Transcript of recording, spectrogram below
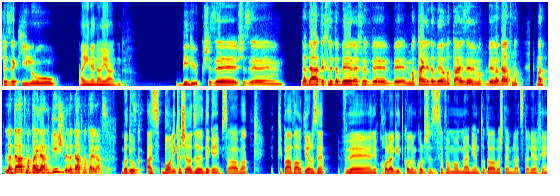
שזה כאילו... האינן היאנג. בדיוק, שזה, שזה לדעת איך לדבר, איך ומתי לדבר, מתי זה, ולדעת לדעת מתי להרגיש ולדעת מתי לעשות. בדוק, אז בואו נקשר את זה ל-The Game, סבבה? טיפה עברתי על זה, ואני יכול להגיד קודם כל שזה ספר מאוד מעניין, תודה רבה שאתה המלצת לי, אחי.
